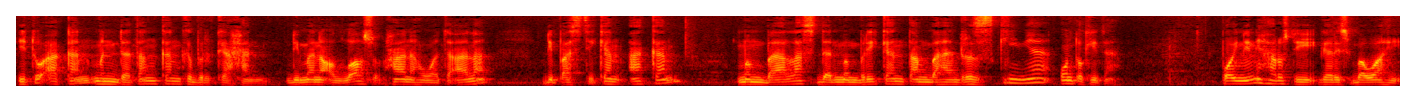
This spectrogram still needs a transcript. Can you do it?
itu akan mendatangkan keberkahan di mana Allah Subhanahu wa taala dipastikan akan membalas dan memberikan tambahan rezekinya untuk kita. Poin ini harus digarisbawahi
